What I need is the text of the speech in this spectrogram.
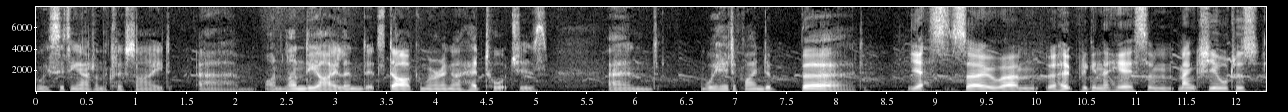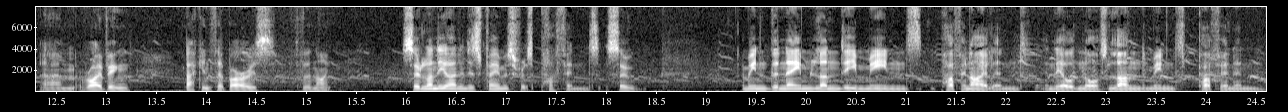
We're sitting out on the cliffside um, on Lundy Island. It's dark and we're wearing our head torches, and we're here to find a bird. Yes, so um, we're hopefully going to hear some Manx shearwaters um, arriving back into their burrows for the night. So Lundy Island is famous for its puffins. So, I mean, the name Lundy means Puffin Island. In the Old Norse, Lund means puffin, and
